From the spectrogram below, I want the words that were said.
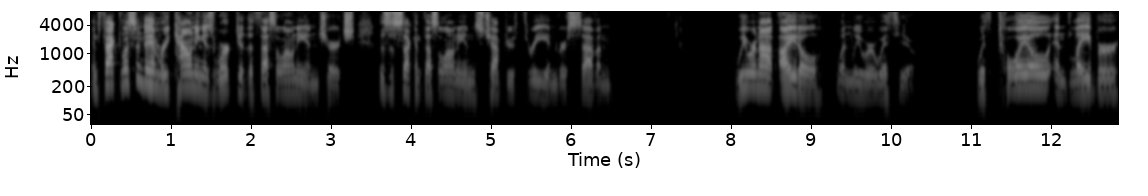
In fact, listen to him recounting his work to the Thessalonian church. This is 2 Thessalonians chapter 3 and verse 7. We were not idle when we were with you. With toil and labor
